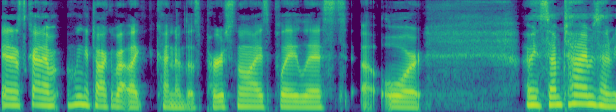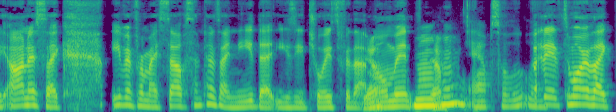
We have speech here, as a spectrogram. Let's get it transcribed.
And it's kind of, we can talk about like kind of those personalized playlists uh, or, I mean, sometimes, and to be honest, like even for myself, sometimes I need that easy choice for that Yeah. moment. Mhm, Absolutely. But it's more of like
